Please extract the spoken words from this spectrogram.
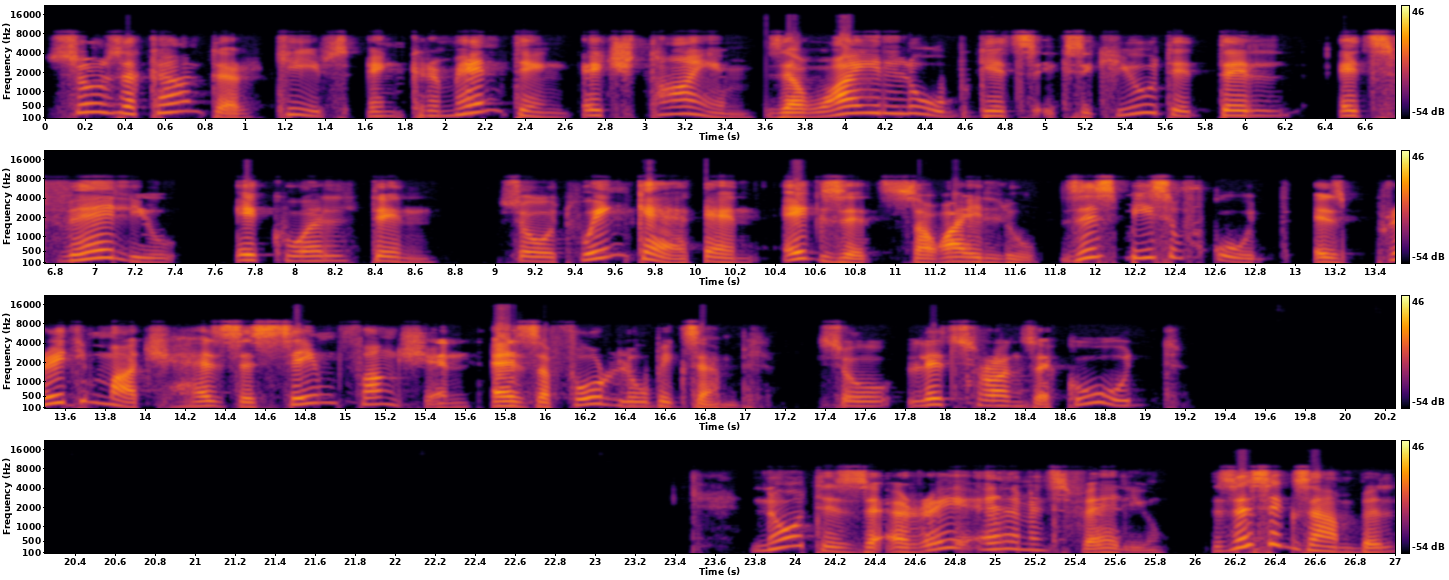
So the counter keeps incrementing each time the while loop gets executed till its value equal 10. So TwinCAT can exit the while loop. This piece of code is pretty much has the same function as the for loop example. So let's run the code. Notice the array elements value. This example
